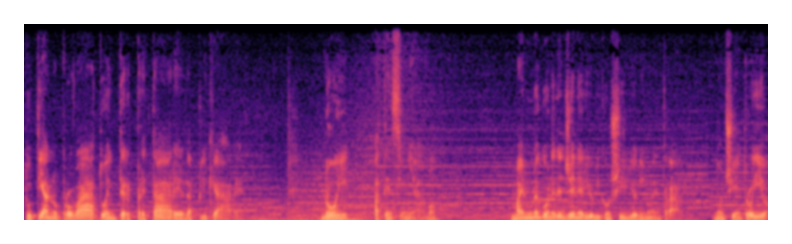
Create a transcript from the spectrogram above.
tutti hanno provato a interpretare ed applicare. Noi attenzioniamo, ma in un agone del genere io vi consiglio di non entrare. Non ci entro io,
